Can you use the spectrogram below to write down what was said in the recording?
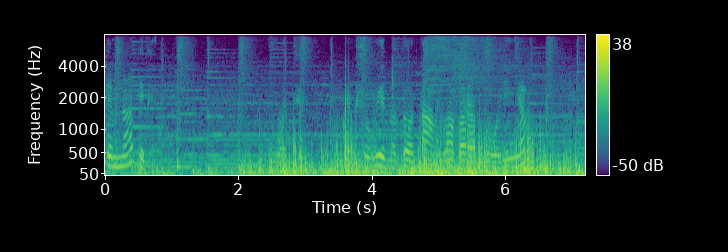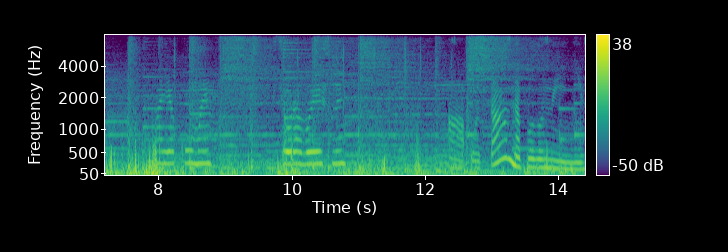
Темнатик. От. Якщо видно, то там лабораторія, на яку ми вчора вийшли. А от там на полонині,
